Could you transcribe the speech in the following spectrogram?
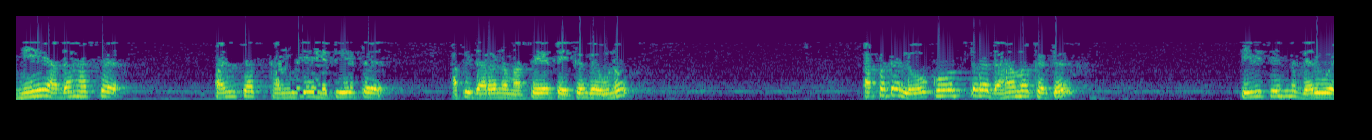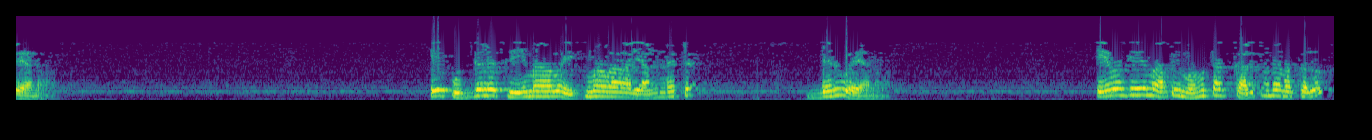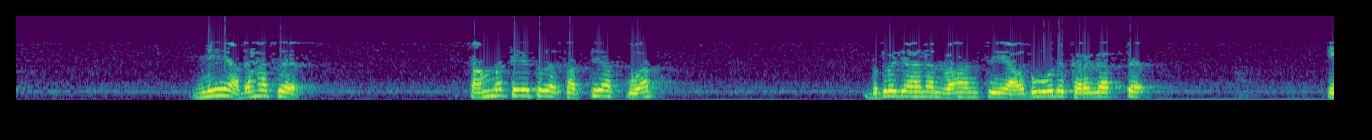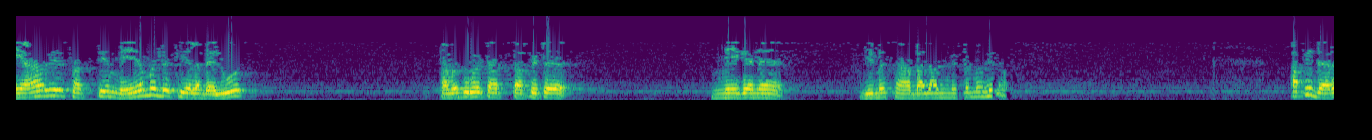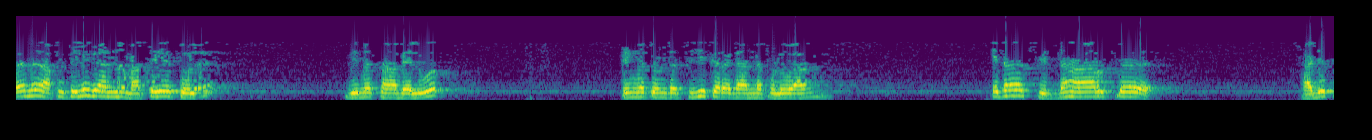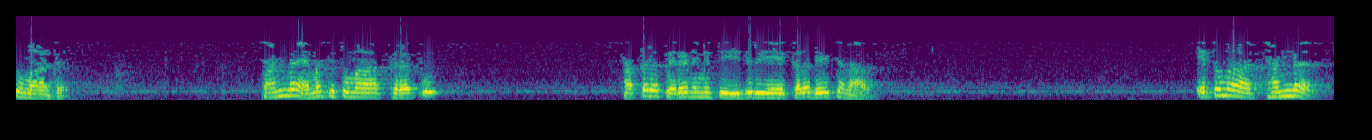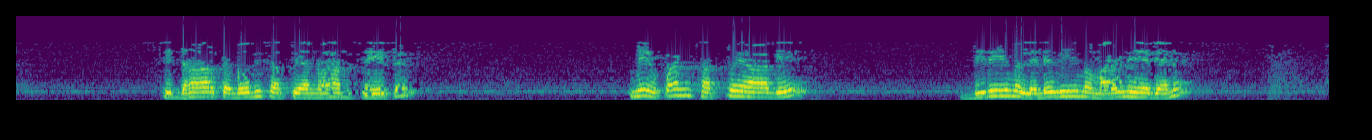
මේ අදහස පංචස්කන්ධයේ හැටියට අපි දරන මතයට එකඟ වුණොත් අපට ලෝකෝත්තර ධහමකට පිවිසෙන්න බැරුව යනවා. ඒ පුද්ගල සීමාව ඉක්මවා යන්නට බැරුව යනවා. ඒ වගේම අපි මොහොතක් කල්පනා කළොත් මේ අදහස සම්මතයේ තුල සත්‍යයක් වුවත් බුදුරජාණන් වහන්සේ අවබෝධ කරගත්ත ඒ ආර්ය සත්‍ය මෙයමද කියලා බැලුවොත් තවදුරටත් අපිට මේ ගැන විමසා බලන්නටම වෙනවා. අපි දරන අපි පිළිගන්න මතය තුළ විමසා බැලුවොත් පින්වතුන්ට සිහි කරගන්න පුළුවන් එදා සිද්ධාර්ථ රජතුමාට චන්න ඇමතිතුමා කරපු සතර පෙර නිමිති ඉදිරියේ කළ දේශනාව. එතුමා චන්න සිද්ධාර්ථ බෝධිසත්වයන් වහන්සේට මේ උපන් සත්වයාගේ දිරීම ලෙඩවීම මරණය ගැන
